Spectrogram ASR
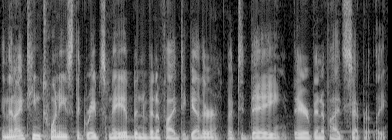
In the 1920s, the grapes may have been vinified together, but today they are vinified separately.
